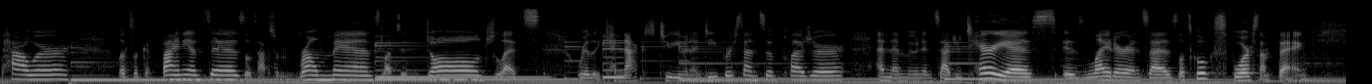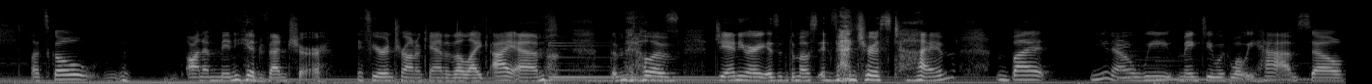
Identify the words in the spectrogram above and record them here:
power. Let's look at finances. Let's have some romance. Let's indulge. Let's really connect to even a deeper sense of pleasure. And then Moon in Sagittarius is lighter and says, let's go explore something. Let's go on a mini adventure. If you're in Toronto, Canada, like I am, the middle of January isn't the most adventurous time, but you know, we make do with what we have. So,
